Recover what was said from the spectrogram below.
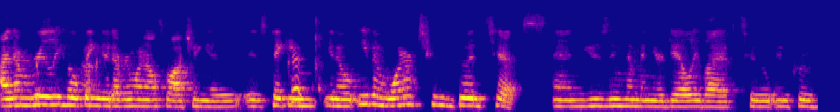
and I'm really hoping that everyone else watching is, is taking, you know, even one or two good tips and using them in your daily life to improve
